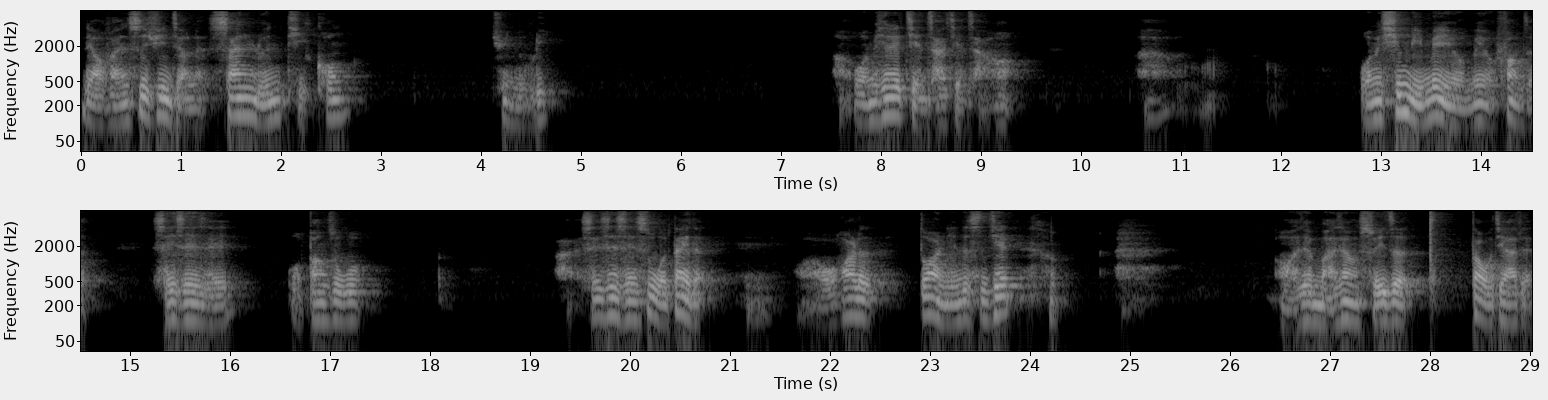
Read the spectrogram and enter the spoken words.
了凡四训讲的三轮体空，去努力。好，我们现在检查检查啊，啊，我们心里面有没有放着谁谁谁我帮助过？啊，谁谁谁是我带的？啊，我花了多少年的时间？哦，就马上随着道家的。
